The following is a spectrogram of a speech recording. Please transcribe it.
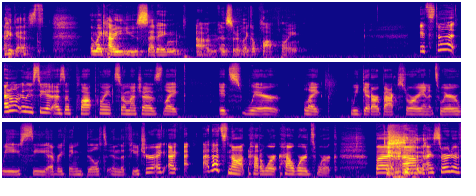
I guess, and like how you use setting um, as sort of like a plot point. It's not. I don't really see it as a plot point so much as like it's where like we get our backstory and it's where we see everything built in the future. I, I, I that's not how to work how words work, but um, I sort of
